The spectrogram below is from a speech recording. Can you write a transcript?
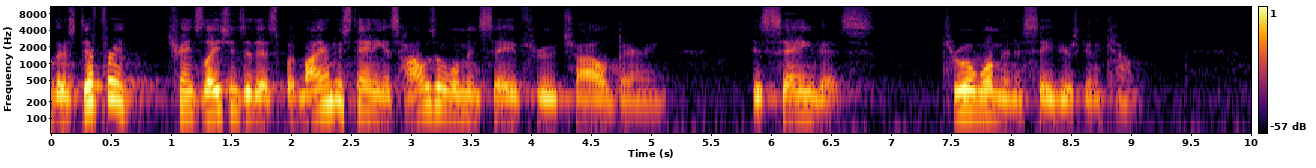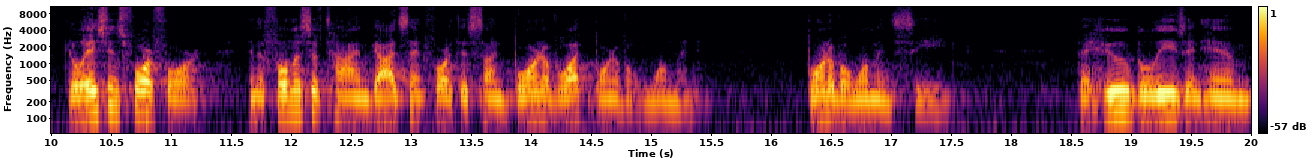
there's different translations of this, but my understanding is how is a woman saved through childbearing? Is saying this through a woman, a Savior is going to come. Galatians 4 4. In the fullness of time, God sent forth his son, born of what? Born of a woman. Born of a woman's seed. That who believes in him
